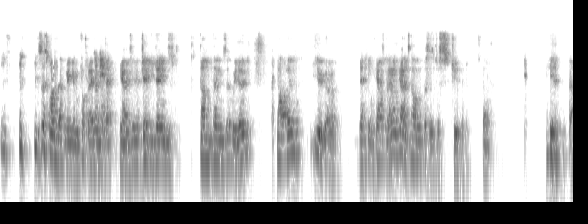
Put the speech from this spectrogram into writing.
Is this one that we can put back into that, you know, Jackie Dean's dumb things that we do? Not do, you got a necking council, and I'm going to tell them this is just stupid. So, yeah.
